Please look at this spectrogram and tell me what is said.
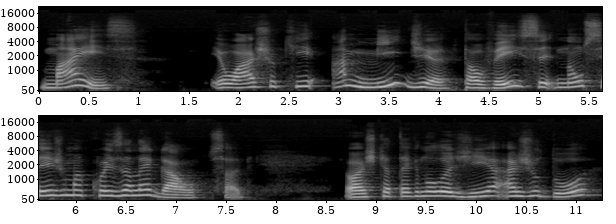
mas eu acho que a mídia talvez não seja uma coisa legal, sabe? Eu acho que a tecnologia ajudou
